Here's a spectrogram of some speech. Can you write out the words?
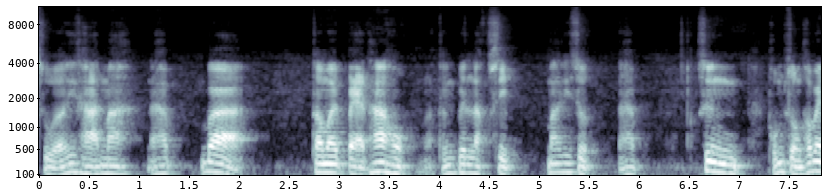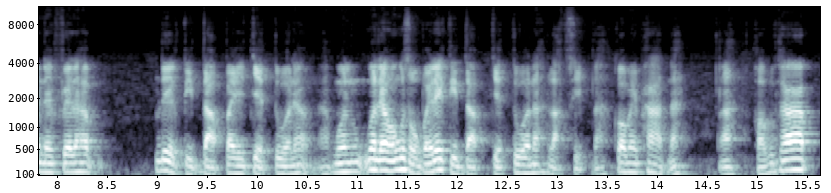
สูตรอธิษฐานมานะครับ ว่าทำไมแปดห้าหกถึงเป็นหลักสิบมากที่สุดนะครับ ซึ่งผมส่งเข้าไปในเฟซนะครับเลขติดดับไปเจ็ดตัวแล้วนะครับเมื่อเมื่อแล้วผมก็ส่งไปเลขติดดับเจ็ดตัวนะหลักสิบนะก็ไม่พลาดนะอะขอบคุณครับ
